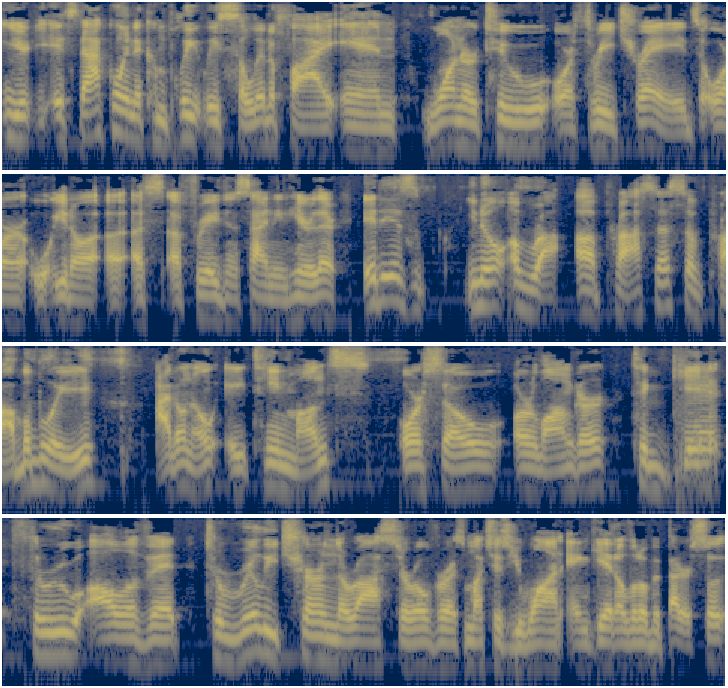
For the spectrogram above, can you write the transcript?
it's not going to completely solidify in one or two or three trades or you know a, a free agent signing here or there. It is you know a, a process of probably I don't know eighteen months or so or longer to get through all of it to really churn the roster over as much as you want and get a little bit better. So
